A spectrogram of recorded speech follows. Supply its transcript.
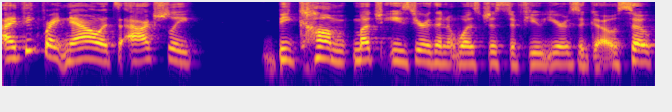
I think right now it's actually become much easier than it was just a few years ago. So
